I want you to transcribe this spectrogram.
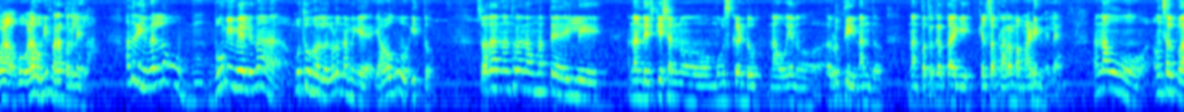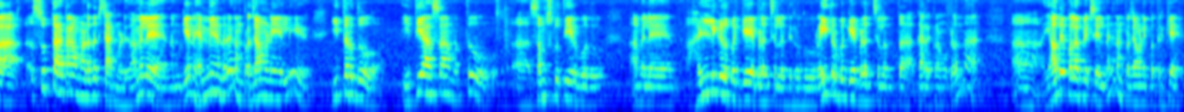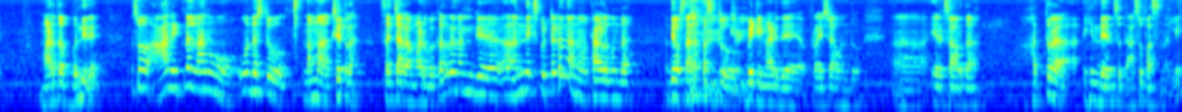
ಒಳ ಒಳ ಹೋಗಿದ್ದು ಹೊರಗೆ ಬರಲಿಲ್ಲ. ಆದರೆ ಅಂದರೆ ಇವೆಲ್ಲವೂ ಭೂಮಿ ಮೇಲಿನ ಕುತೂಹಲಗಳು ನಮಗೆ ಯಾವಾಗೂ ಇತ್ತು. ಸೊ ಅದಾದ ನಂತರ ನಾವು ಮತ್ತೆ ಇಲ್ಲಿ ನಂದು ಎಜುಕೇಷನ್ನು ಮುಗಿಸ್ಕೊಂಡು ನಾವು ಏನು ವೃತ್ತಿ ನಂದು ನಾನು ಪತ್ರಕರ್ತ ಆಗಿ ಕೆಲಸ ಪ್ರಾರಂಭ ಮಾಡಿದ ಮೇಲೆ ನಾವು ಒಂದು ಸ್ವಲ್ಪ ಸುತ್ತಾಟ ಮಾಡೋದಕ್ಕೆ ಸ್ಟಾರ್ಟ್ ಮಾಡಿದ್ವಿ. ಆಮೇಲೆ ನಮಗೇನು ಹೆಮ್ಮೆ ಅಂದರೆ ನಮ್ಮ ಪ್ರಜಾವಾಣಿಯಲ್ಲಿ ಈ ಥರದ್ದು ಇತಿಹಾಸ ಮತ್ತು ಸಂಸ್ಕೃತಿ ಇರ್ಬೋದು, ಆಮೇಲೆ ಹಳ್ಳಿಗಳ ಬಗ್ಗೆ ಬೆಳಕು ಚೆಲ್ಲದಿರೋದು, ರೈತರ ಬಗ್ಗೆ ಬೆಳಕು ಚೆಲ್ಲಂಥ ಕಾರ್ಯಕ್ರಮಗಳನ್ನು ಯಾವುದೇ ಫಲಾಪೇಕ್ಷೆ ಇಲ್ದಂಗೆ ನಮ್ಮ ಪ್ರಜಾವಾಣಿ ಪತ್ರಿಕೆ ಮಾಡ್ತಾ ಬಂದಿದೆ. ಸೊ ಆ ನಿಟ್ಟಿನಲ್ಲಿ ನಾನು ಒಂದಷ್ಟು ನಮ್ಮ ಕ್ಷೇತ್ರ ಸಂಚಾರ ಮಾಡಬೇಕಾದ್ರೆ ನನಗೆ ಅನ್ಎಕ್ಸ್ಪೆಕ್ಟೆಡ್ ನಾನು ತಾಳಗುಂದ ದೇವಸ್ಥಾನ ಫಸ್ಟು ಭೇಟಿ ಮಾಡಿದೆ ಪ್ರಾಯಶಃ ಒಂದು ಎರಡು ಸಾವಿರದ ಹತ್ತರ ಹಿಂದೆ ಅನಿಸುತ್ತೆ ಆಸುಪಾಸಿನಲ್ಲಿ.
